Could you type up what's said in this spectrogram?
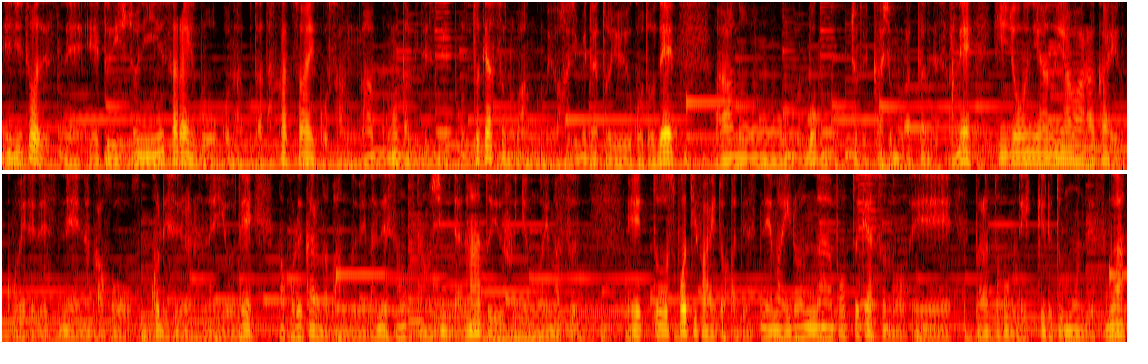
えー実はですね、えっと、一緒にインスタライブを行った高津愛子さんが、この度ですね、ポッドキャストの番組始めたということで、あの僕もちょっと聞かせてもらったんですがね、非常にあの柔らかい声でですね、なんかほほっこりするような内容で、まあ、これからの番組がね、すごく楽しみだなというふうに思います。えっと、Spotify とかですね、まあ、いろんなポッドキャストの、えープラットフォームで聞けると思うんですが、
